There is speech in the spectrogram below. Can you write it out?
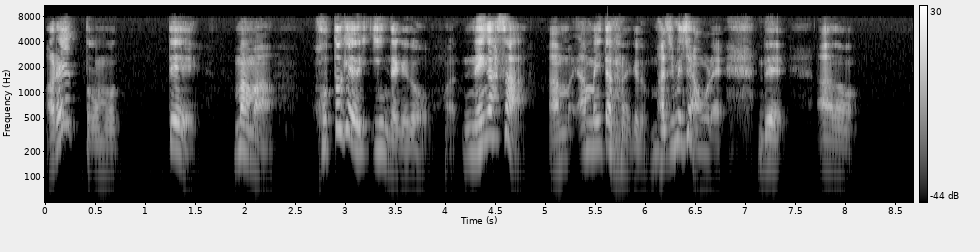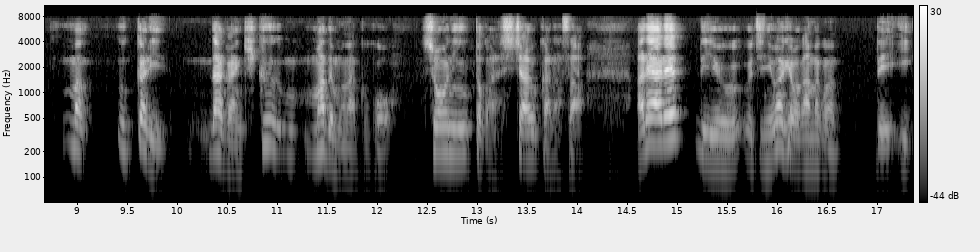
あれ？と思ってまあまあほっとけばいいんだけど根がさあんまあんま言いたくないけど真面目じゃん俺。であのまあうっかり誰かに聞くまでもなくこう承認とかしちゃうからさあれあれっていううちにわけわかんなくなっていっ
